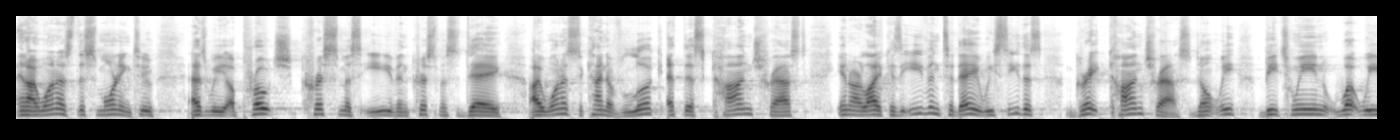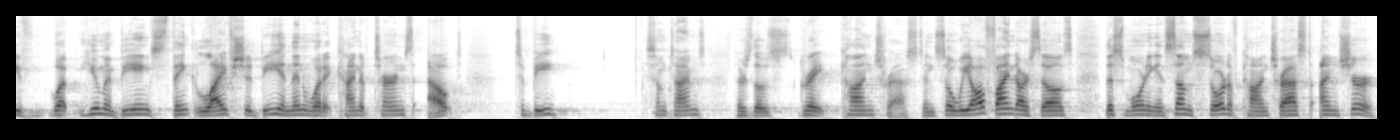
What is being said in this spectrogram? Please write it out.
And I want us this morning to, as we approach Christmas Eve and Christmas Day, I want us to kind of look at this contrast in our life. Because even today, we see this great contrast, don't we? Between what we've, what human beings think life should be and then what it kind of turns out to be. Sometimes there's those great contrasts. And so we all find ourselves this morning in some sort of contrast, I'm sure,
